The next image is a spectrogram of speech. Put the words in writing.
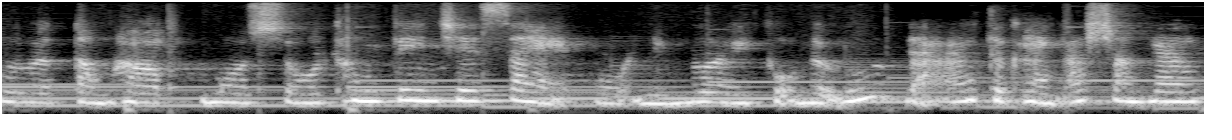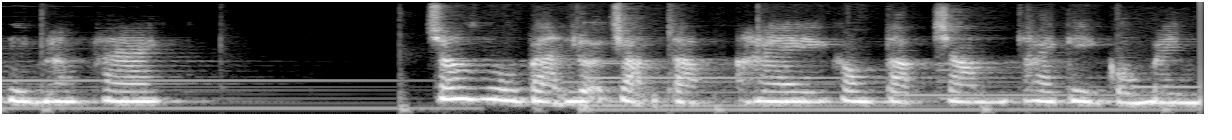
vừa tổng hợp một số thông tin chia sẻ của những người phụ nữ đã thực hành Ashtanga khi mang thai. Cho dù bạn lựa chọn tập hay không tập trong thai kỳ của mình,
